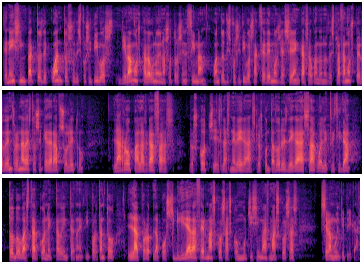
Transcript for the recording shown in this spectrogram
Tenéis impactos de cuántos dispositivos llevamos cada uno de nosotros encima, cuántos dispositivos accedemos, ya sea en casa o cuando nos desplazamos, pero dentro de nada esto se quedará obsoleto. La ropa, las gafas, los coches, las neveras, los contadores de gas, agua, electricidad, todo va a estar conectado a Internet. Y por tanto, la, la posibilidad de hacer más cosas con muchísimas más cosas se va a multiplicar.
